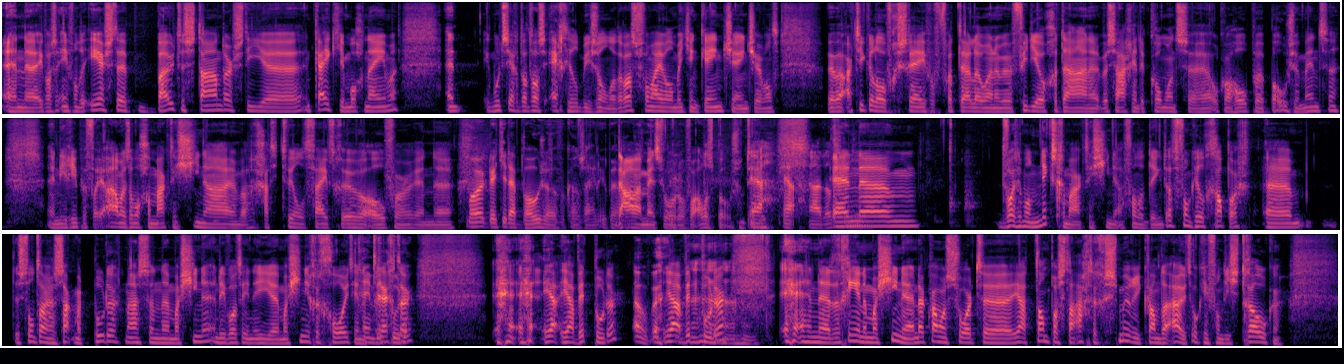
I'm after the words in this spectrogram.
En eh, ik was een van de eerste buitenstaanders die eh, een kijkje mocht nemen. En ik moet zeggen, dat was echt heel bijzonder. Dat was voor mij wel een beetje een game changer. Want we hebben een artikel over geschreven op Fratello en hebben een video gedaan. En we zagen in de comments eh, ook een hoop eh, boze mensen. En die riepen van ja, maar het is allemaal gemaakt in China. En waar gaat die 250 euro over? En uh, Mooi ook dat je daar boos over kan zijn. Überhaupt. nou, mensen worden over alles boos natuurlijk. Ja, Ja. ja. dat is En wel zo. ehm, er wordt helemaal niks gemaakt in China van dat ding. Dat vond ik heel grappig. Ehm, er stond daar een zak met poeder naast een eh, machine. En die wordt in die eh, machine gegooid in Geen een trechter. ja, ja, wit poeder. Oh, Ja, wit poeder. en eh, dat ging in de machine. En daar kwam een soort uh, ja, tandpasta-achtige smurrie kwam eruit. Ook in van die stroken.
